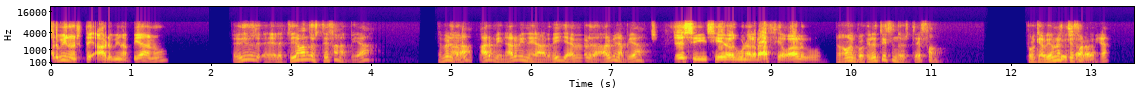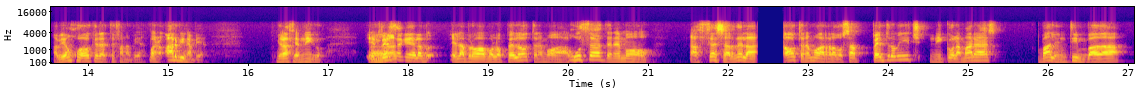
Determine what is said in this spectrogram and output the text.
Arvin, este, Arvin Apia, ¿no? Eh, le estoy llamando Estefan Apia. Es verdad, ah. Arvin, Arvin y Ardilla, es verdad, Arvin Apia. Sí, si, si era alguna gracia o algo. No, ¿y por qué le estoy diciendo Estefan? Porque había un Estefan Apia. Había un jugador que era Estefan Apia. Bueno, Arvin Apia. Gracias, Nico. En Berza, que él, ha probado por los pelos, tenemos a Guza, tenemos a César de la tenemos a Radosav Petrovic, Nicola Maras, Valentín Bada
